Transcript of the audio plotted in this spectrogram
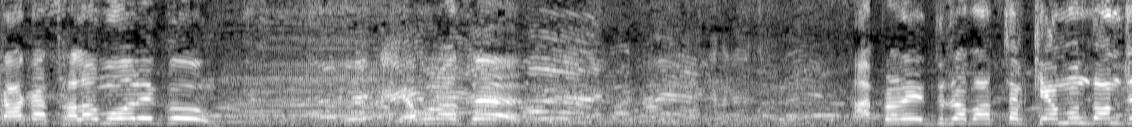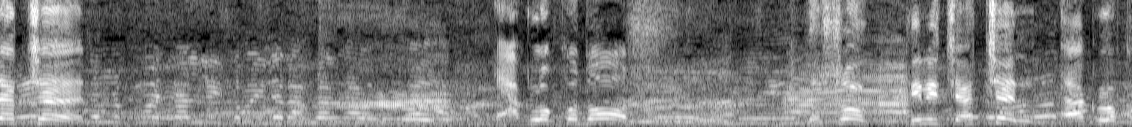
কাকা, সালামু আলাইকুম। কেমন আছেন? আপনারা এই দুটো বাচ্চার কেমন দাম চাচ্ছেন? এক লক্ষ দশ। দর্শক, তিনি চাচ্ছেন এক লক্ষ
